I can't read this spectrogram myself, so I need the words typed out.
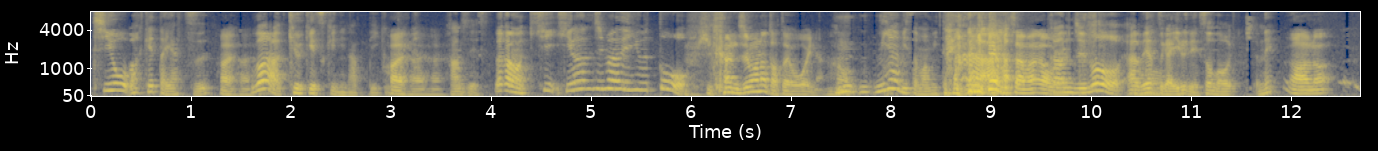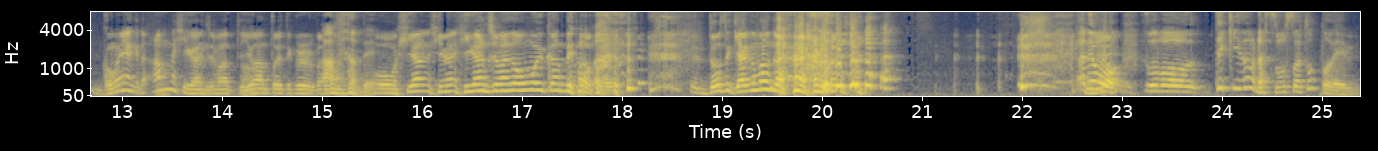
血を分けたやつは吸血鬼になっていくみたい感じです。だから、まあき彼岸島で言うと、彼岸島の例え多いな。み みやび様みたい神な。感じのあのやつがいるで、その、ね。あの、ごめんやけど、あんま彼岸島って言わんといてくれるかあ、な。なんで？もう彼岸彼岸島が思い浮かんでもうて、どうせギャグ漫画やろ。あでも、その、敵のラスボスはちょっとね、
